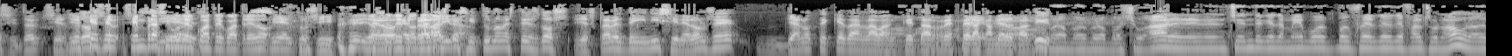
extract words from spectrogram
Si, tu- si Jo és dos, que se- sempre ha sigut el 4-4-2. Sí, el tu sí. Jo Però de el tota problema és que si tu només tens dos i els claves d'inici en el 11, ja no te queda en la banqueta res per a canviar el partit. Però, però, però pots jugar en, en gente que també pot, pot fer de, de falso nou, no? de,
